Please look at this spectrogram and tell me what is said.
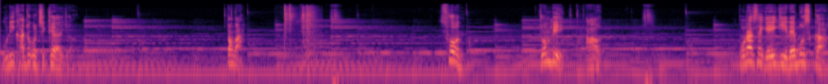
우리 가족을 지켜야죠 던가 손. 좀비. 아웃. 보라색 애기 레보스카.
